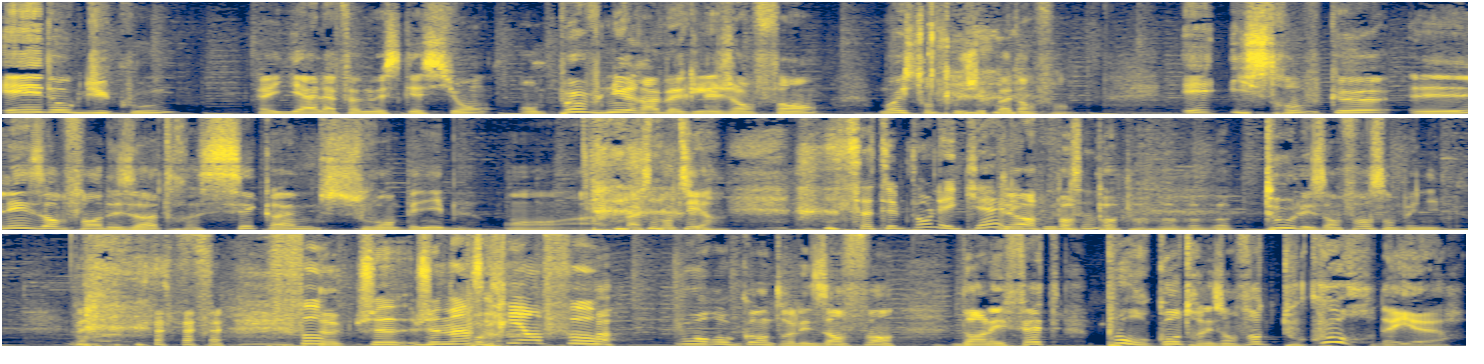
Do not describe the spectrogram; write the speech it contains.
et donc du coup, il y a la fameuse question, on peut venir avec les enfants? Moi, il se trouve que j'ai pas d'enfants. Et il se trouve que les enfants des autres, c'est quand même souvent pénible. On va pas se mentir. Ça dépend lesquels. Écoute, hein. pop, pop, pop, pop. Tous les enfants sont pénibles. Faux. Donc- Je, je m'inscris en faux. pour ou contre les enfants dans les fêtes, pour ou contre les enfants tout court d'ailleurs.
